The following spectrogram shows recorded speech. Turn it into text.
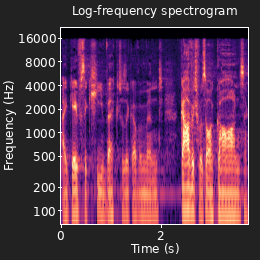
I gave the key back to the government. Garbage was all gone. It's like,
